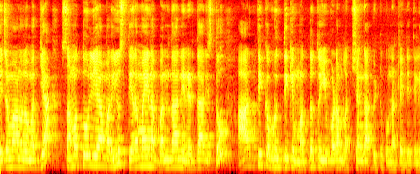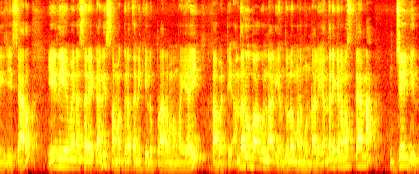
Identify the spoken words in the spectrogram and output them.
యజమానుల మధ్య సమతుల్య మరియు స్థిరమైన బంధాన్ని నిర్ధారిస్తూ ఆర్థిక వృద్ధికి మద్దతు ఇవ్వడం లక్ష్యంగా పెట్టుకున్నట్లయితే తెలియజేశారు. ఏది ఏమైనా సరే కానీ సమగ్ర తనిఖీలు ప్రారంభమయ్యాయి. కాబట్టి అందరూ బాగుండాలి అందులో మనం ఉండాలి. అందరికీ నమస్తే అన్న. జై హింద్.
